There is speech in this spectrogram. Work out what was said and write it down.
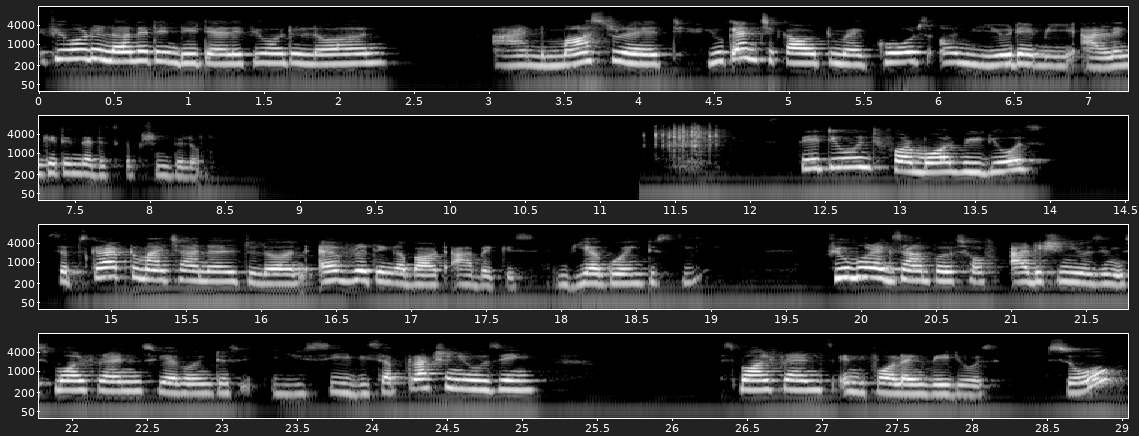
If you want to learn it in detail, if you want to learn and master it, you can check out my course on Udemy. I'll link it in the description below. Stay tuned for more videos. Subscribe to my channel to learn everything about abacus. We are going to see few more examples of addition using small friends. We are going to see the subtraction using small friends in the following videos. So,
